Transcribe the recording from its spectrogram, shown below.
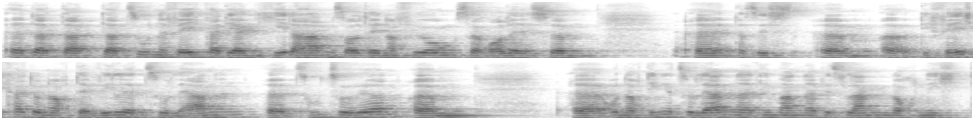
äh, da, da, dazu eine Fähigkeit, die eigentlich jeder haben sollte in der Führungsrolle, ist ähm, äh, das ist ähm, äh, die Fähigkeit und auch der Wille zu lernen, äh, zuzuhören ähm, und auch Dinge zu lernen, die man bislang noch nicht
